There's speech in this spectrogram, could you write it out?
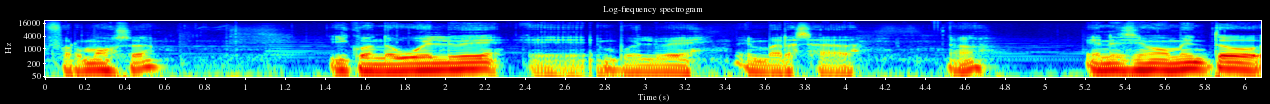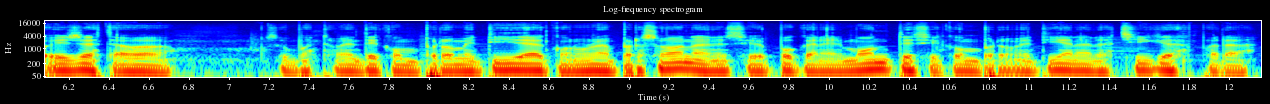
Formosa y cuando vuelve, eh, vuelve embarazada. En ese momento ella estaba supuestamente comprometida con una persona, en esa época en el monte se comprometían a las chicas para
